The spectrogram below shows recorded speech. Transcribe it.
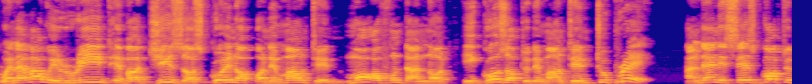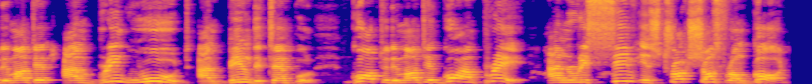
Whenever we read about Jesus going up on a mountain, more often than not, he goes up to the mountain to pray. And then he says, go up to the mountain and bring wood and build the temple. Go up to the mountain, go and pray and receive instructions from God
